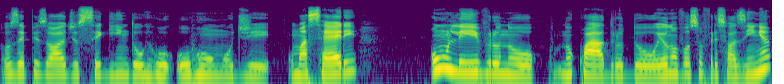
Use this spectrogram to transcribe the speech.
os episódios seguindo o, rumo de uma série, um livro no, no quadro do Eu Não Vou Sofrer Sozinha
